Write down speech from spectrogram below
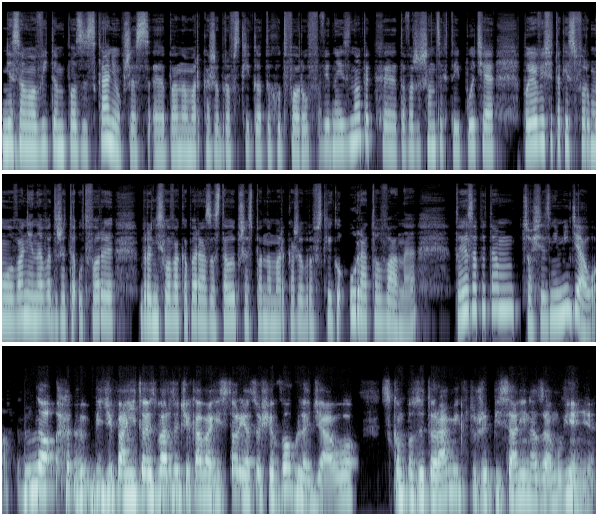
niesamowitym pozyskaniu przez e, pana Marka Żebrowskiego tych utworów. W jednej z notek e, towarzyszących tej płycie pojawia się takie sformułowanie nawet, że te utwory Bronisława Kapera zostały przez pana Marka Żebrowskiego uratowane. To ja zapytam, co się z nimi działo? No, widzi Pani, to jest bardzo ciekawa historia, co się w ogóle działo z kompozytorami, którzy pisali na zamówienie.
